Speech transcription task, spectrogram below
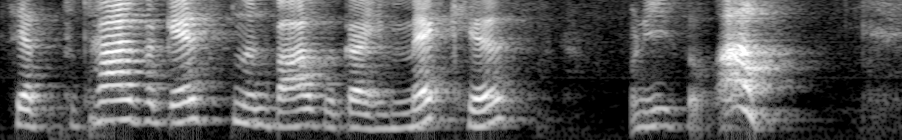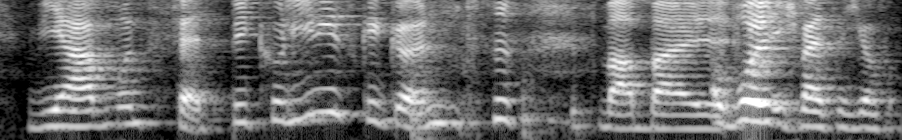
sie hat es total vergessen und war sogar im Meckes. Und ich so, ah, wir haben uns Fett Piccolinis gegönnt. Es war bei, Obwohl, ich weiß nicht, ob,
